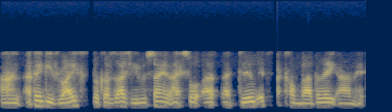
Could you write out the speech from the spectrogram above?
And I think he's right because, as you were saying, I saw I, I do. It's a camaraderie and it's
